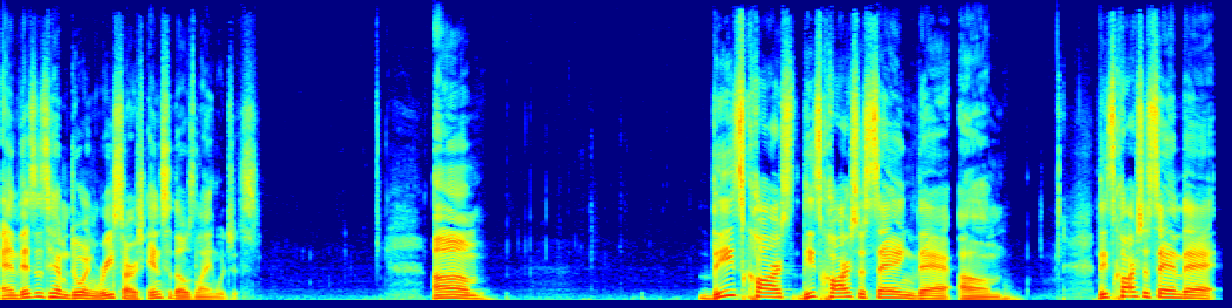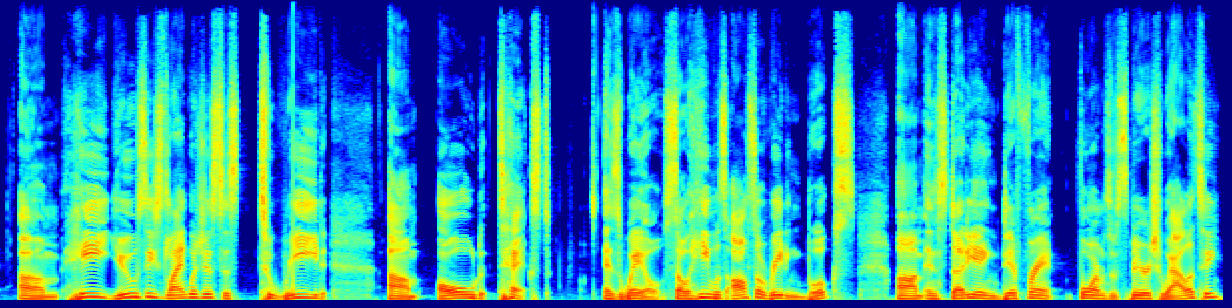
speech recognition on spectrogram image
And this is him doing research into those languages. Um, these cars, these cars are saying that um, these cars are saying that um, he used these languages to to read um, old text as well. So he was also reading books um, and studying different forms of spirituality.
